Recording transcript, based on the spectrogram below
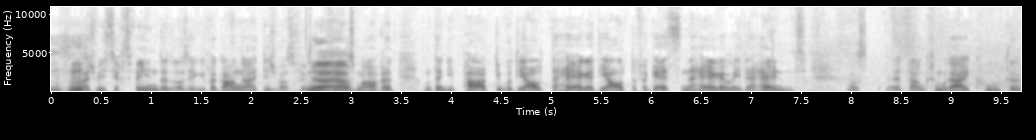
Weißt, wie sie sich finden, was ihre Vergangenheit ist, was für Musik Ja, ja. machen. Und dann die Party, wo die alten Herren, die alten vergessenen Herren wieder haben, die äh, dank dem Rai Kuder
